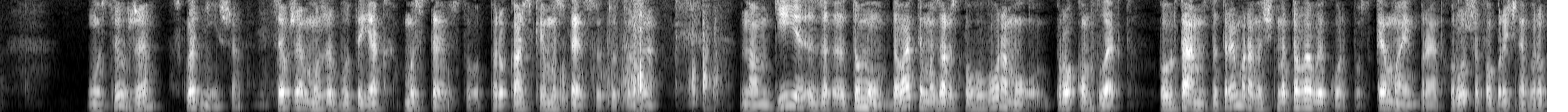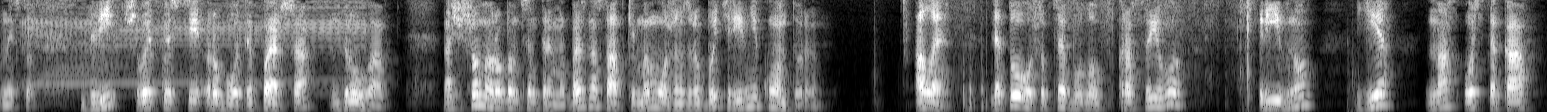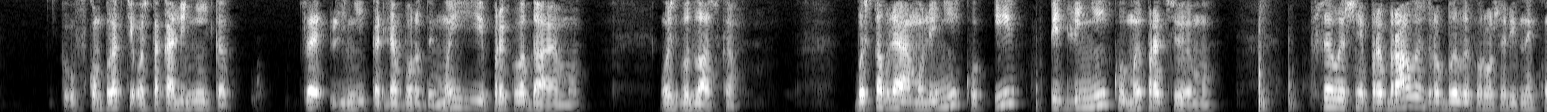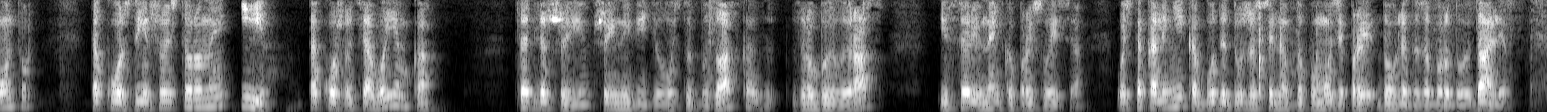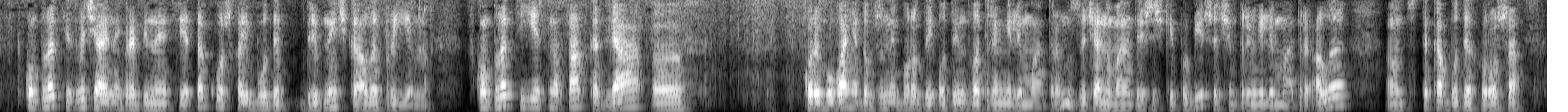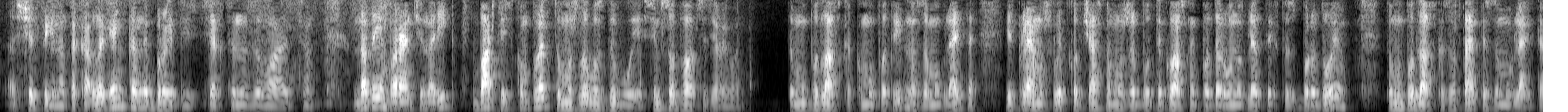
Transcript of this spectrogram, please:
Ось це вже складніше. Це вже може бути як мистецтво, перукарське мистецтво тут вже нам діє. Е, Тому давайте ми зараз поговоримо про комплект. Повертаємось до тримера, значить металевий корпус, Кемейн бренд, хороше фабричне виробництво. Дві швидкості роботи. Перша, друга. Значить, що ми робимо цим тримером? Без насадки ми можемо зробити рівні контури. Але для того, щоб це було красиво, рівно, є у нас ось така в комплекті ось така лінійка. Це лінійка для бороди. Ми її прикладаємо. Ось, будь ласка. Виставляємо лінійку і під лінійку ми працюємо. Все лишнє прибрали, зробили хороший рівний контур. Також з іншої сторони. І також оця виємка це для шиї, шийний відділ. Ось тут, будь ласка, зробили раз і все рівненько пройшлися. Ось така лінійка буде дуже сильно в допомозі при догляду за бородою. Далі. В комплекті звичайний грабінець є. Також хай буде дрібничка, але приємно. В комплекті є насадка для е, коригування довжини бороди 1-2-3 мм. Ну, звичайно, у мене трішечки побільше, ніж 3 мм, але е, це така буде хороша щетина, така легенька небритість, як це називається. Надаємо гарантію на рік. Вартість комплекту, можливо, здивує 720 гривень. Тому, будь ласка, кому потрібно, замовляйте. Відправляємо швидко, вчасно може бути класний подарунок для тих, хто з бородою. Тому, будь ласка, звертайтеся, замовляйте.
